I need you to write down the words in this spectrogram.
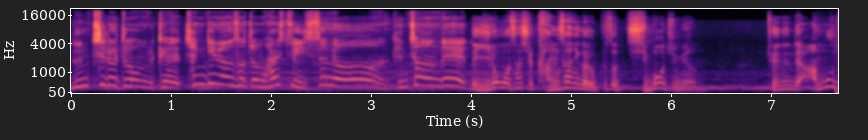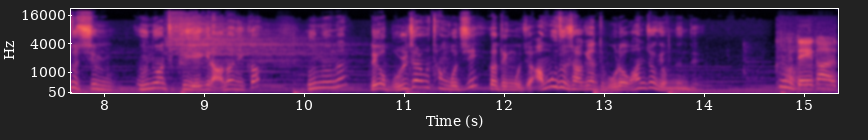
눈치를 좀 이렇게 챙기면서 좀 할 수 있으면 괜찮은데 근데 이런 건 사실 강산이가 옆에서 집어주면 되는데 아무도 지금 은우한테 그 얘기를 안 하니까 은우는 내가 뭘 잘못한 거지?가 된 거지. 아무도 자기한테 뭐라고 한 적이 없는데. 근데 내가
